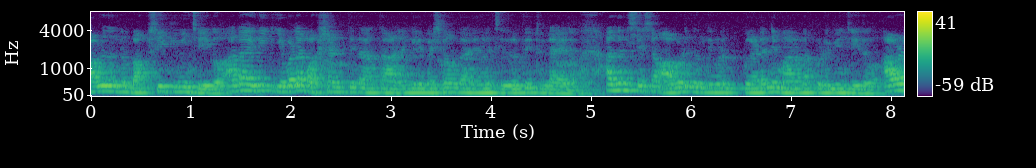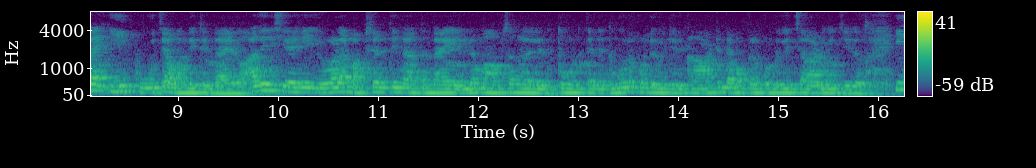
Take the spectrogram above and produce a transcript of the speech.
അവിടെ നിന്ന് ഭക്ഷിക്കുകയും ചെയ്തു. അതായത് ഇവളെ ഭക്ഷണത്തിനകത്താണെങ്കിൽ വിഷവും കാര്യങ്ങളും ചേർത്തിട്ടുണ്ടായിരുന്നു. അതിനുശേഷം അവിടെ നിന്ന് ഇവൾ പിടഞ്ഞ് മരണപ്പെടുകയും ചെയ്തു. അവിടെ ഈ പൂച്ച വന്നിട്ടുണ്ടായിരുന്നു. അതിനുശേഷം ഇവളെ ഭക്ഷണത്തിനകത്തുണ്ടായ എല്ലാ മാംസങ്ങളെല്ലാം എടുത്തുകൊണ്ട് തന്നെ ദൂരെ കൊണ്ടുപോയിട്ട് ഒരു കാട്ടിന്റെ പക്കൽ കൊണ്ടുപോയി ചാടുകയും ചെയ്തു. ഈ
